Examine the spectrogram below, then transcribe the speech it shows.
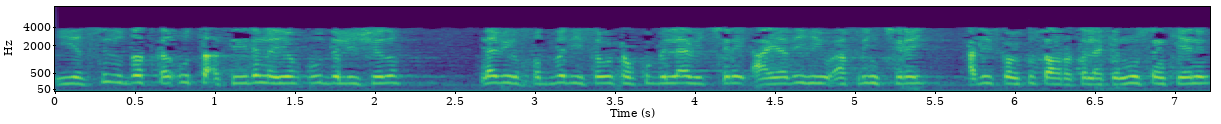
iyo siduu dadka u ta'siirinayo u daliishado. Nebiga khudbadiisa wuxuu ku bilaabi jiray aayadihii u akrin jiray. Xadiiska way ku so arortay lakiin muusan keenin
